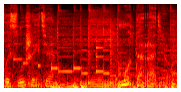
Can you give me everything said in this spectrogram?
Вы слушаете Моторадио.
